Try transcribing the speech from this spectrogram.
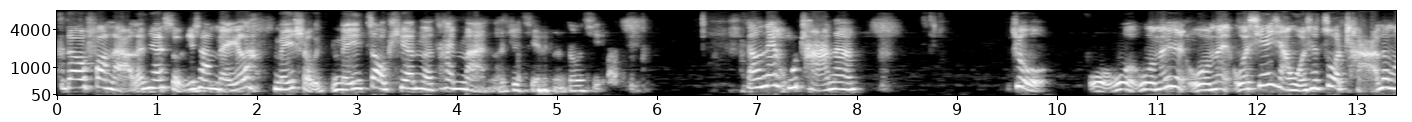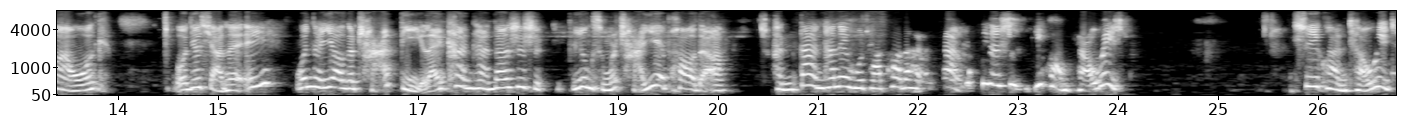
不知道放哪了，现在手机上没了，没手没照片了，太满了之前的东西。然后那壶茶呢，就。我我我们我们我心想我是做茶的嘛，我我就想着哎，问他要个茶底来看看，他是是用什么茶叶泡的啊？很淡，他那壶茶泡的很淡，我记得是一款调味，是一款调味茶。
